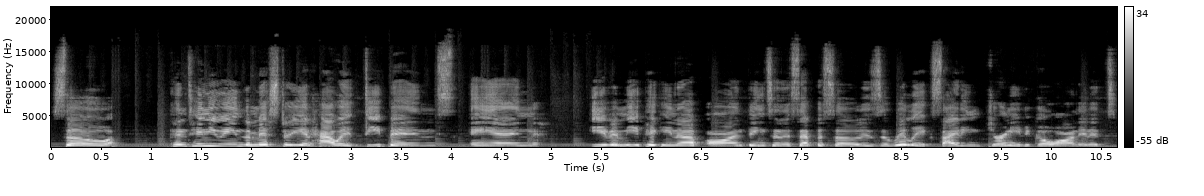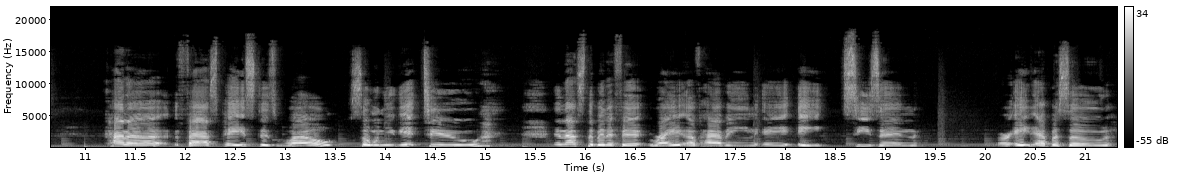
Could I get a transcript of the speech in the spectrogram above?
So, continuing the mystery and how it deepens, and even me picking up on things in this episode is a really exciting journey to go on, and it's kind of fast paced as well. So, when you get to and that's the benefit, right, of having a eight season or eight episode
